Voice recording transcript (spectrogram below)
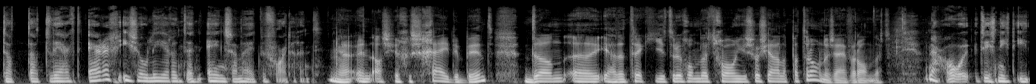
dat, dat werkt erg isolerend en eenzaamheid bevorderend. Ja, en als je gescheiden bent, dan, eh, ja, dan trek je je terug... omdat gewoon je sociale patronen zijn veranderd. Nou, het is niet,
